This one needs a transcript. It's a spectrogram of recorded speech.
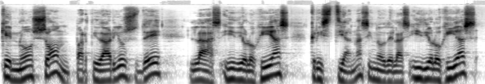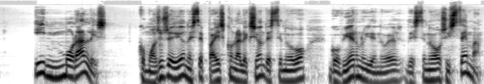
que no son partidarios de las ideologías cristianas, sino de las ideologías inmorales, como ha sucedido en este país con la elección de este nuevo gobierno y de, este nuevo sistema.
